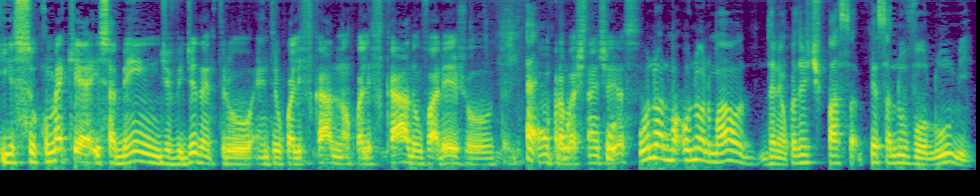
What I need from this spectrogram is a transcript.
Isso, como é que é? Isso é bem dividido entre o, entre o qualificado, não qualificado, o varejo é, compra bastante o, isso? O normal, o normal, Daniel, quando a gente passa, pensa no volume,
